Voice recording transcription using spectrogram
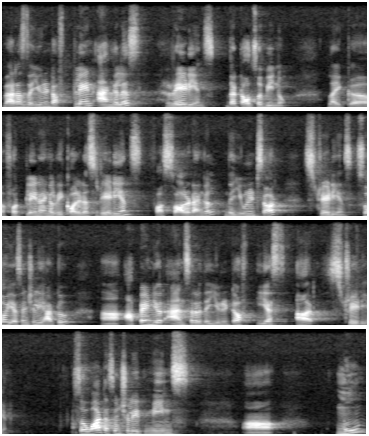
whereas the unit of plane angle is radians that also we know like uh, for plane angle we call it as radians for solid angle the units are steradians. So, you essentially have to uh, append your answer with the unit of SR steradian. So, what essentially it means uh, moon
